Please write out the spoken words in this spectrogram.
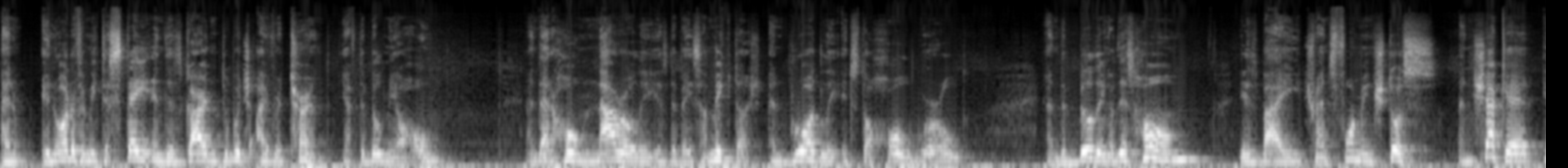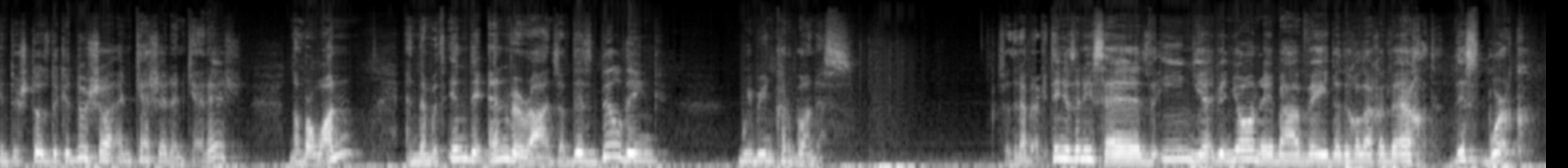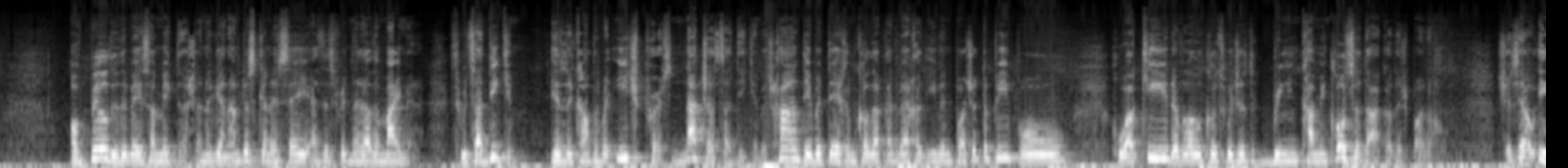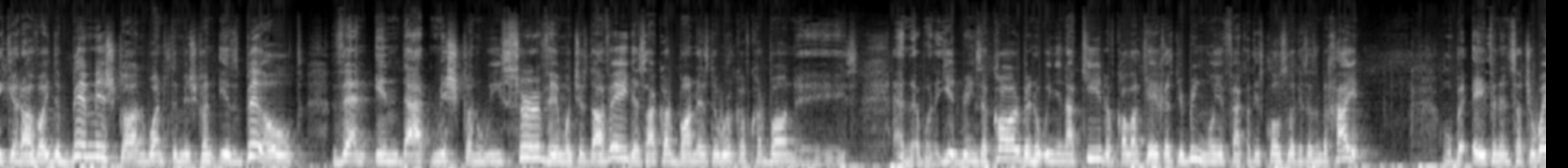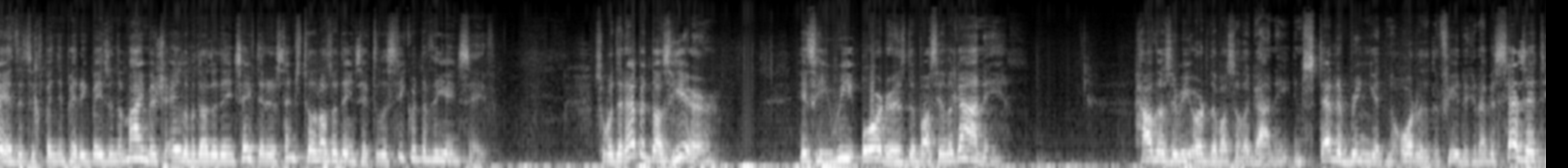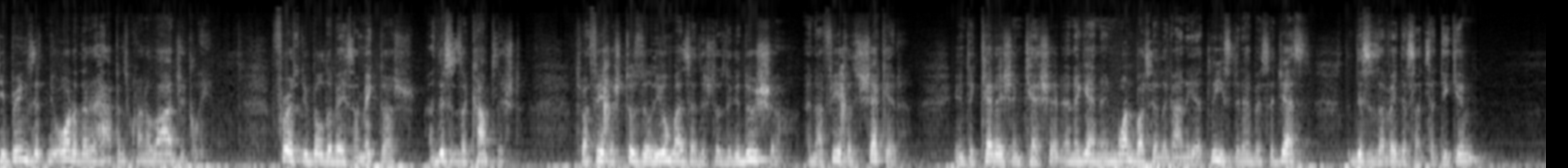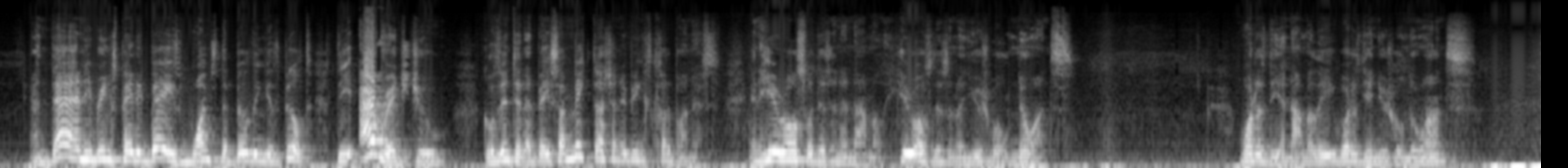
And in order for me to stay in this garden to which I've returned, you have to build me a home. And that home narrowly is the Beis Hamikdash, and broadly it's the whole world. And the building of this home is by transforming shtus and sheker into shtus de kedusha and kesher and keresh. Number one, and then within the environs of this building, we bring karbonis. So the Rebbe continues and he says, This work of building the Beis HaMikdash, and again, I'm just going to say, as it's written in another Maimer, through tzaddikim, is accomplished by each person, not just tzaddikim. Even pashat the people who are key of Lalakus, which is bringing coming closer to Hakadosh Baruch Hu. Shezeu Iker Avoida Mishkan. Once the Mishkan is built, then in that Mishkan we serve him, which is the Avedas, is the work of Karbones. And when a Yid brings a Karban, in Akid of Kalakeches, you're bringing all your faculties close, like it says in Bechayit. Even in such a way as it's explained in Pedig Beis in the Maimer, She'elam, the other day in safe, that it ascends till the day in safe, till the secret of the Ain safe. So what the Rebbe does here is he reorders the Basi Lagani. How does he reorder the Basalagani? Instead of bringing it in the order that the Frierdiker Rebbe says it, he brings it in the order that it happens chronologically. First, you build a base on Mikdash, and this is accomplished through Afichas Tuz del Yuma Tuz de Gedusha, and Afichas Sheker into Keresh and Kesher. And again, in one Basalagani at least, the Rebbe suggests that this is Avedas Tzadikim. And then he brings Pedig Beis once the building is built. The average Jew goes into that base Hamikdash and he brings Karbanis. And here also there's an anomaly. Here also there's an unusual nuance. What is the anomaly? What is the unusual nuance?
